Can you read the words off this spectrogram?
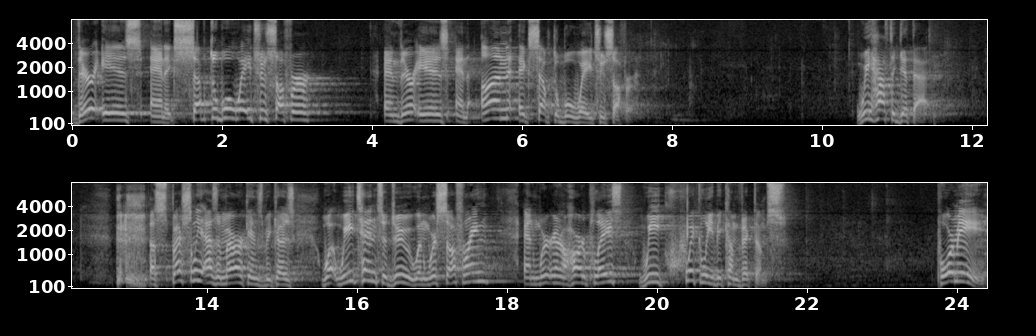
there is an acceptable way to suffer, and there is an unacceptable way to suffer. We have to get that. Especially as Americans, because what we tend to do when we're suffering and we're in a hard place, we quickly become victims. Poor me.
